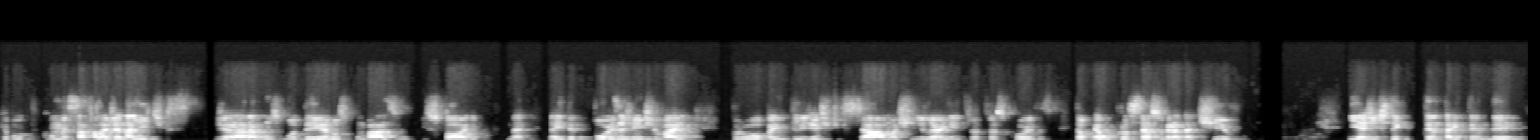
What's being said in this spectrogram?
que eu vou começar a falar de analytics, gerar alguns modelos com base histórico, né? Daí depois a gente vai para inteligência artificial, machine learning, entre outras coisas. Então, é um processo gradativo e a gente tem que tentar entender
